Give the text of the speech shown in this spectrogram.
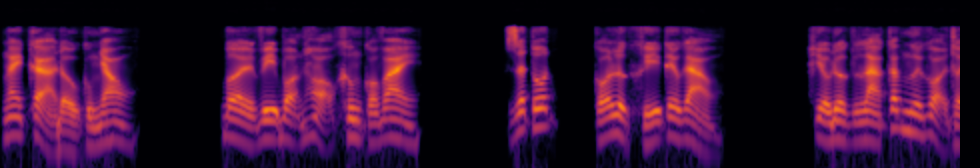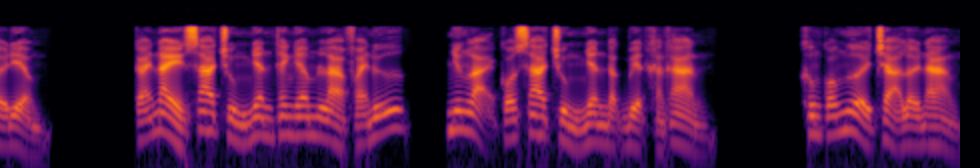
ngay cả đầu cùng nhau. Bởi vì bọn họ không có vai. Rất tốt, có lực khí kêu gào. Hiểu được là các ngươi gọi thời điểm. Cái này sa trùng nhân thanh âm là phái nữ, nhưng lại có sa trùng nhân đặc biệt khẳng khàn. Không có người trả lời nàng.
